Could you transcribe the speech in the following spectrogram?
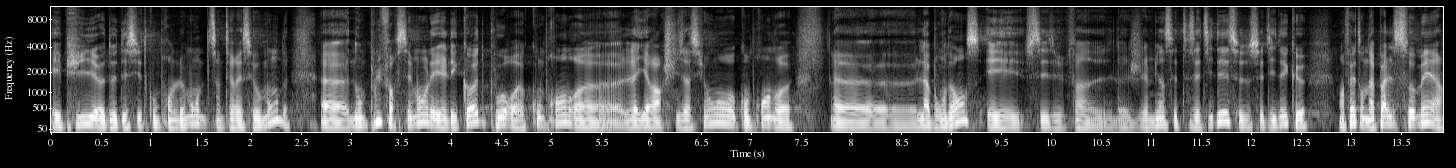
et puis de d'essayer de comprendre le monde, de s'intéresser au monde, euh, n'ont plus forcément les, les codes pour comprendre euh, la hiérarchisation, comprendre euh, l'abondance. Et c'est, enfin, j'aime bien cette, cette idée, ce- cette idée que en fait on n'a pas le sommaire,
